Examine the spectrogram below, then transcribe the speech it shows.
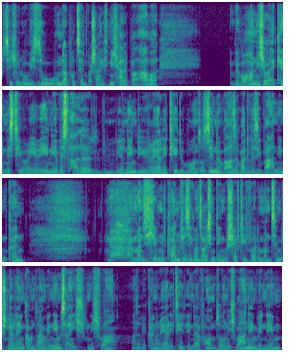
psychologisch so 100% wahrscheinlich nicht haltbar, aber wir brauchen nicht über Erkenntnistheorie reden. Ihr wisst alle, wir nehmen die Realität über unsere Sinne wahr, soweit wir sie wahrnehmen können. Ja, wenn man sich hier mit Quantenphysik und solchen Dingen beschäftigt, würde man ziemlich schnell hinkommen und sagen, wir nehmen es eigentlich nicht wahr. Also wir können Realität in der Form so nicht wahrnehmen. Wir nehmen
